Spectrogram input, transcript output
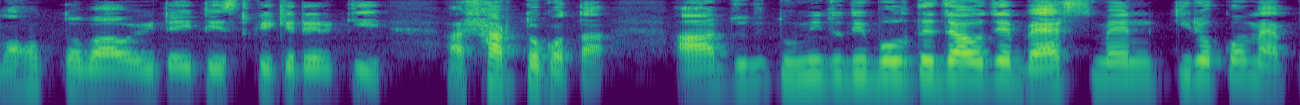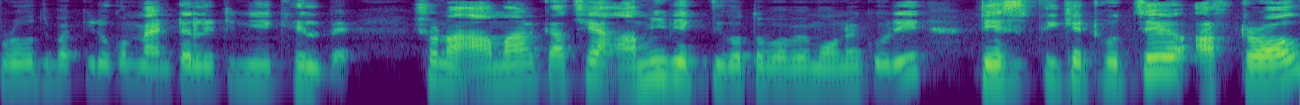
মহত্ব বা ওইটাই টেস্ট ক্রিকেটের কি সার্থকতা। আর যদি তুমি যদি বলতে যাও যে ব্যাটসম্যান কীরকম অ্যাপ্রোচ বা কীরকম মেন্টালিটি নিয়ে খেলবে, শোনো, আমার কাছে আমি ব্যক্তিগতভাবে মনে করি টেস্ট ক্রিকেট হচ্ছে আফটার অল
